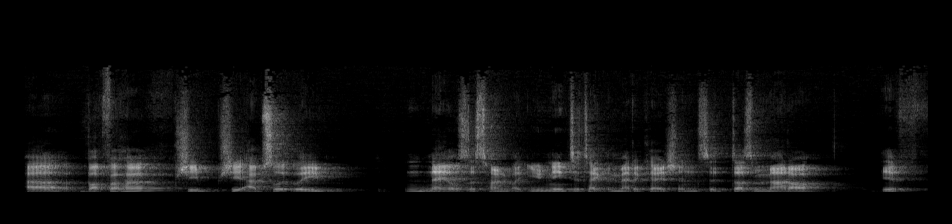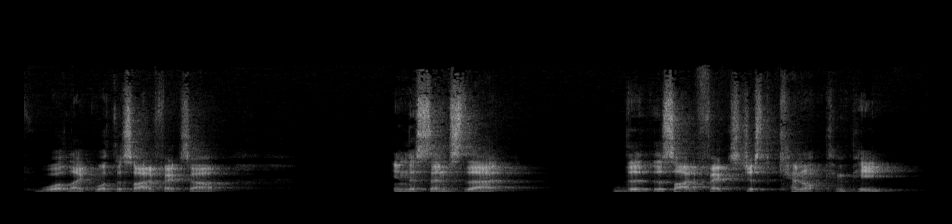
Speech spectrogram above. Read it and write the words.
uh, but for her she she absolutely nails this home. Like you need to take the medications. It doesn't matter if what like what the side effects are, in the sense that the the side effects just cannot compete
